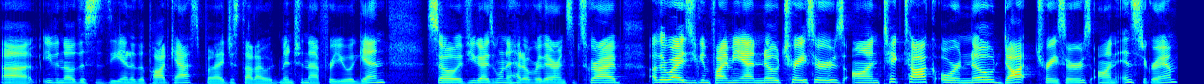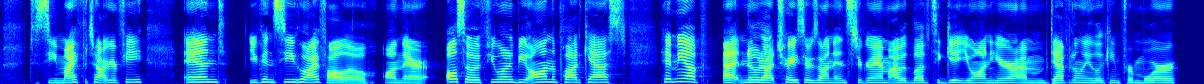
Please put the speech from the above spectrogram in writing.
uh, even though this is the end of the podcast, but I just thought I would mention that for you again. So if you guys want to head over there and subscribe, otherwise you can find me at No Tracers on TikTok or No Dot Tracers on Instagram to see my photography, and you can see who I follow on there. Also, if you want to be on the podcast, hit me up at No Dot Tracers on Instagram. I would love to get you on here. I'm definitely looking for more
